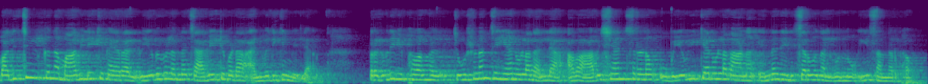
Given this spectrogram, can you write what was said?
വധിച്ചു നിൽക്കുന്ന മാവിലേക്ക് കയറാൻ നീറുകൾ എന്ന ചാവേറ്റുപട അനുവദിക്കുന്നില്ല. പ്രകൃതി വിഭവങ്ങൾ ചൂഷണം ചെയ്യാനുള്ളതല്ല അവ ആവശ്യാനുസരണം ഉപയോഗിക്കാനുള്ളതാണ് എന്ന തിരിച്ചറിവ് നൽകുന്നു ഈ സന്ദർഭം.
